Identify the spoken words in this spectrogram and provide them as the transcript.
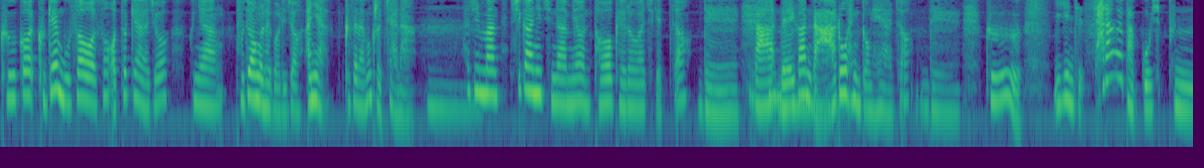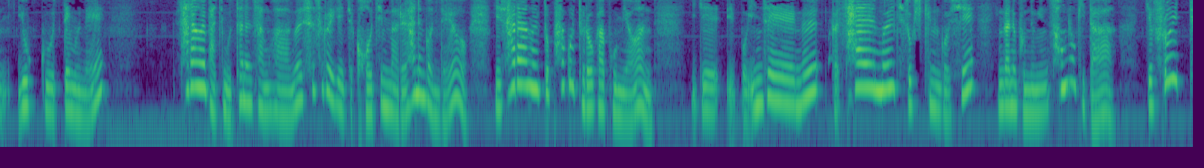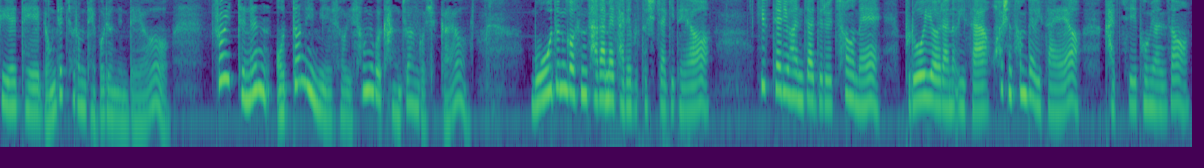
그거 그게 무서워서 어떻게 하죠? 그냥 부정을 해버리죠. 아니야, 그 사람은 그렇지 않아. 음. 하지만 시간이 지나면 더 괴로워지겠죠. 네. 나 음. 내가 나로 행동해야죠. 네. 그 이게 이제 사랑을 받고 싶은 욕구 때문에 사랑을 받지 못하는 상황을 스스로에게 이제 거짓말을 하는 건데요. 이 사랑을 또 파고 들어가 보면 이게 뭐 인생을 그러니까 삶을 지속시키는 것이 인간의 본능인 성욕이다. 이게 프로이트의 대의 명제처럼 돼 버렸는데요. 프로이트는 어떤 의미에서 이 성욕을 강조한 것일까요? 모든 것은 사람의 사례부터 시작이 돼요. 히스테리 환자들을 처음에 브로이어라는 의사, 훨씬 선배 의사예요. 같이 보면서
